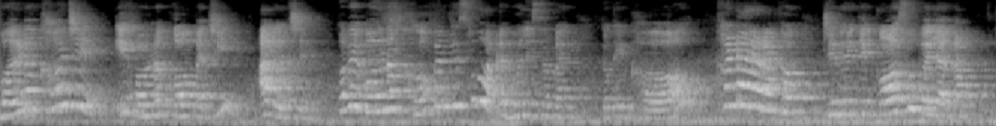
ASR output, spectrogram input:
વર્ણ ખ છે એ વર્ણ ક પછી આવે છે. હવે વર્ણ ખ પરથી શું આપણે બોલી શકાય? તો કે ખ ખટારા ખ જેવી રીતે ક શું બોલ્યા હતા? ક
